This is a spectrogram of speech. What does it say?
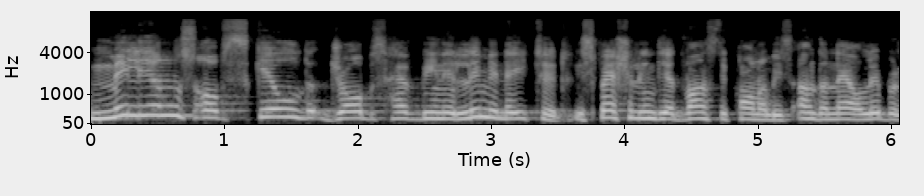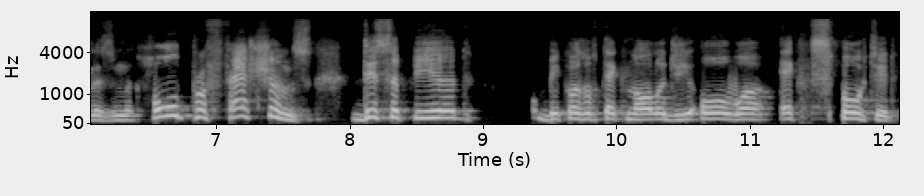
Millions of skilled jobs have been eliminated, especially in the advanced economies under neoliberalism. Whole professions disappeared because of technology or were exported.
